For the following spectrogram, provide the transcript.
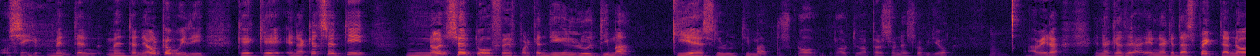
o sigui, m'enten- m'enteneu el que vull dir? Que, que en aquest sentit no em sento ofès perquè em diguin l'última, qui és l'última? Doncs pues no, l'última persona sóc jo. A veure, en aquest, en aquest aspecte no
